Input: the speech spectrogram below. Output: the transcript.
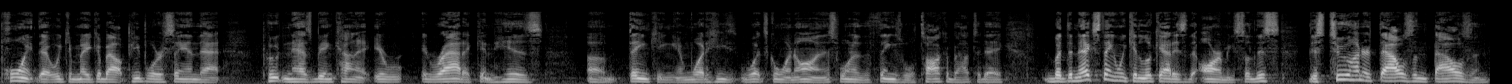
point that we can make about people are saying that Putin has been kind of er- erratic in his um, thinking and what he's what's going on. That's one of the things we'll talk about today. But the next thing we can look at is the army. So this this two hundred thousand thousand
